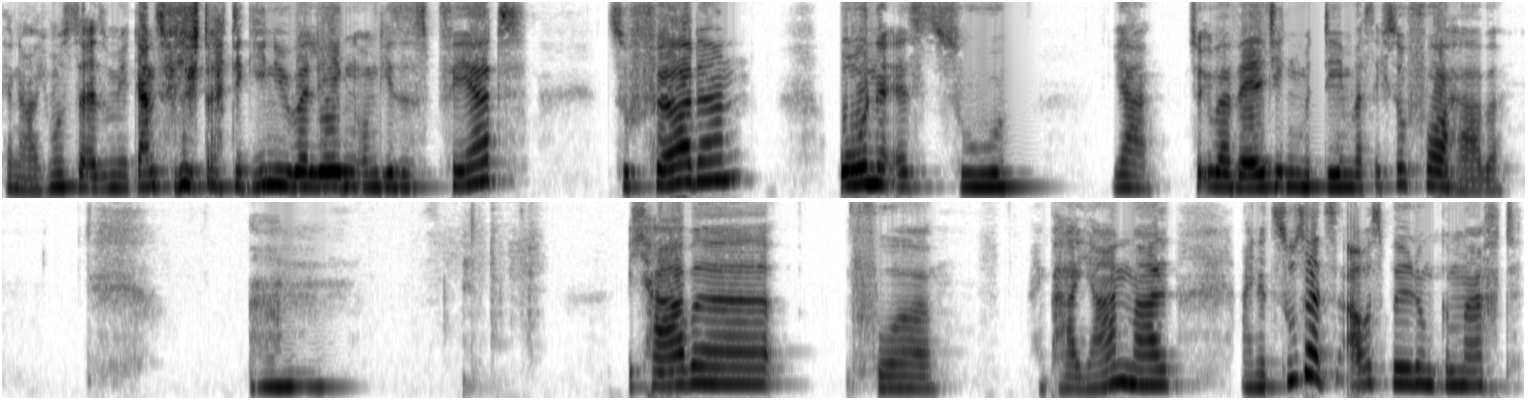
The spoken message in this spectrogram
Genau, ich musste also mir ganz viele Strategien überlegen, um dieses Pferd zu fördern, ohne es zu, ja, zu überwältigen mit dem, was ich so vorhabe. Ähm ich habe vor ein paar Jahren mal eine Zusatzausbildung gemacht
